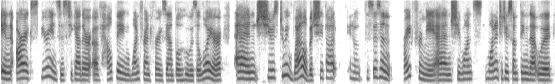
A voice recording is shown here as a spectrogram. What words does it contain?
in our experiences together of helping one friend for example who was a lawyer and she was doing well but she thought you know this isn't right for me and she wants wanted to do something that would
